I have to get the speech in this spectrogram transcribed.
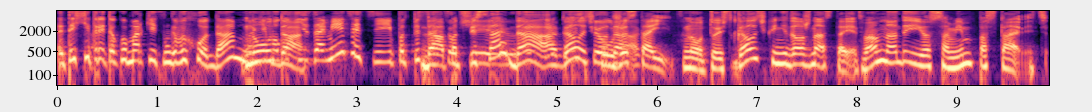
Это хитрый такой маркетинговый ход, да? Многие ну, могут да. не заметить и подписать. Да, подписать, да, а галочка уже да. стоит. Ну, то есть галочка не должна стоять, вам надо ее самим поставить.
